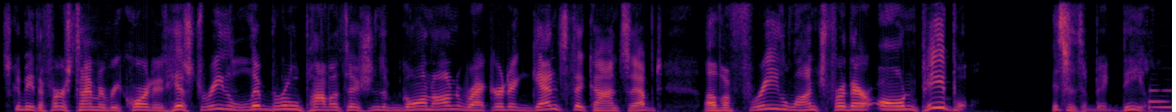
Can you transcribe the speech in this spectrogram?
This could be the first time in recorded history liberal politicians have gone on record against the concept of a free lunch for their own people. This is a big deal.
